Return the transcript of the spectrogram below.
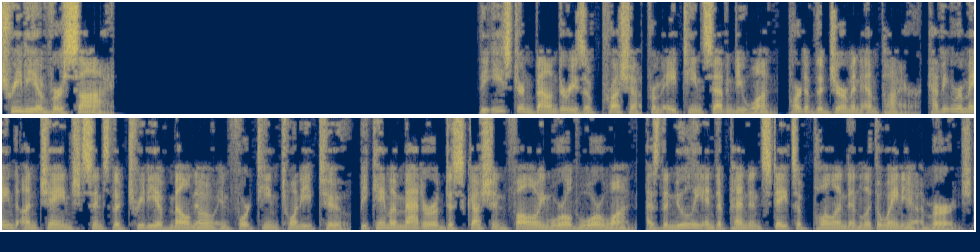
Treaty of Versailles The eastern boundaries of Prussia from 1871, part of the German Empire, having remained unchanged since the Treaty of Melno in 1422, became a matter of discussion following World War I, as the newly independent states of Poland and Lithuania emerged.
